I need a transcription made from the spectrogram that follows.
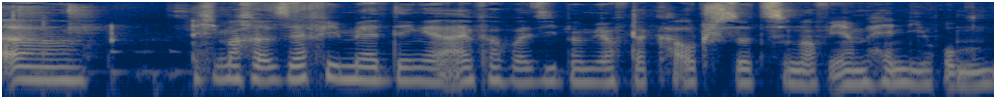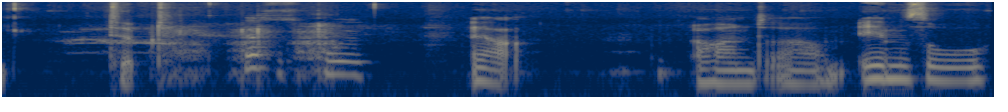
äh, äh, ich mache sehr viel mehr Dinge einfach, weil sie bei mir auf der Couch sitzt und auf ihrem Handy rumtippt. Das ist cool. Ja. Und ähm, ebenso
